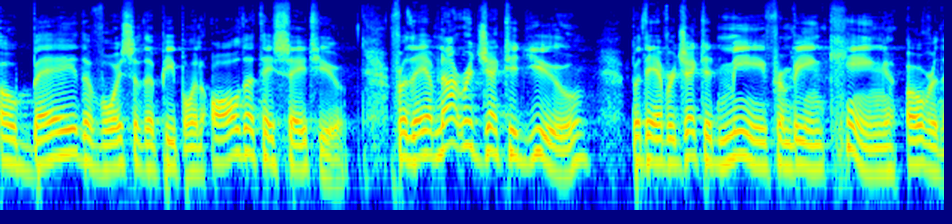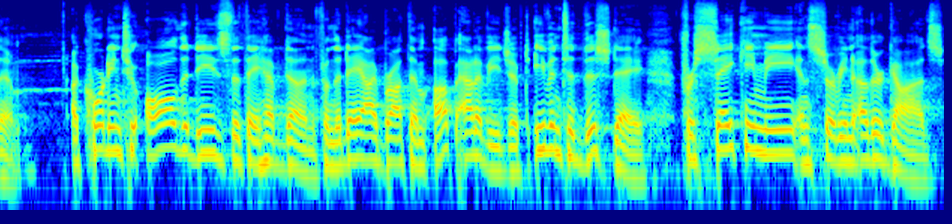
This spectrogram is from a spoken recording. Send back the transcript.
Obey the voice of the people in all that they say to you, for they have not rejected you, but they have rejected me from being king over them according to all the deeds that they have done from the day I brought them up out of Egypt, even to this day, forsaking me and serving other gods.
